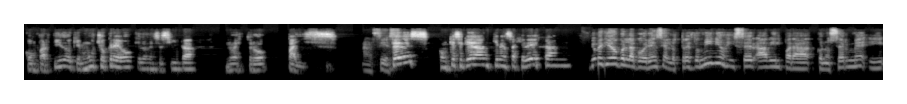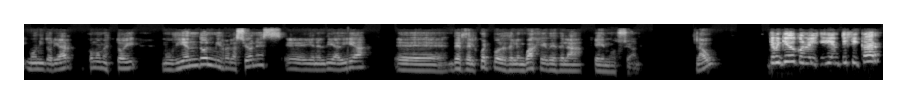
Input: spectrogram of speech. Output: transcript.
compartido que mucho creo que lo necesita nuestro país. Así es. ¿Ustedes con qué se quedan? ¿Qué mensaje dejan? Yo me quedo con la coherencia en los tres dominios y ser hábil para conocerme y monitorear cómo me estoy moviendo en mis relaciones eh, y en el día a día, eh, desde el cuerpo, desde el lenguaje, desde la emoción. ¿Lau? Yo me quedo con el identificar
